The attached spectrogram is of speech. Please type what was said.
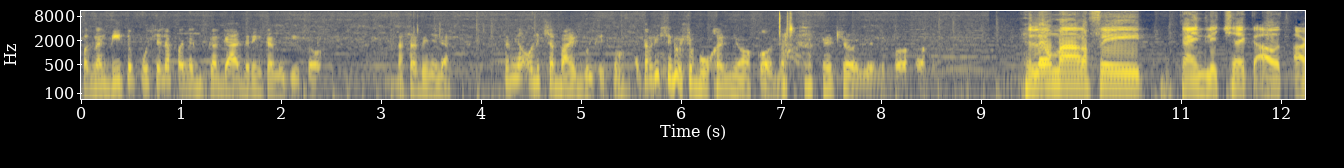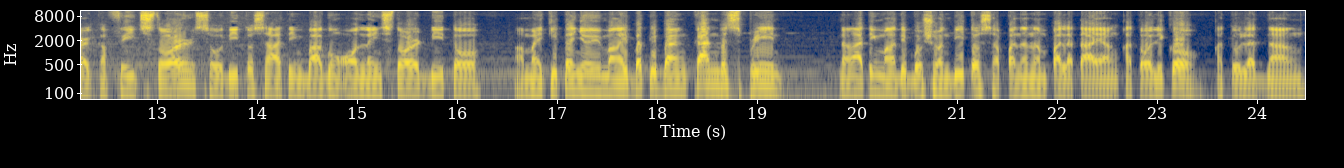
Pag nandito po sila, pag nag-gathering kami dito, sasabi nila, saan nga ulit sa Bible ito? At talagang sinusubukan niyo ako. No? so, yun po. Hello mga ka-Faith! Kindly check out our ka-Faith store. So dito sa ating bagong online store dito, uh, makikita nyo yung mga iba't ibang canvas print ng ating mga debosyon dito sa pananampalatayang katoliko katulad ng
